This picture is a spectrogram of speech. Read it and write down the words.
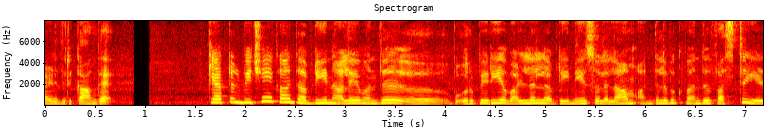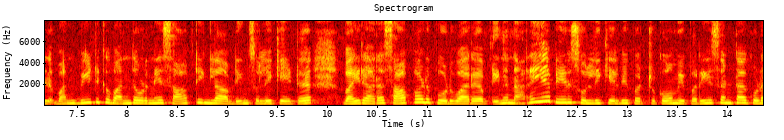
அழுதுருக்காங்க. கேப்டன் விஜயகாந்த் அப்படின்னாலே வந்து ஒரு பெரிய வள்ளல் அப்படின்னே சொல்லலாம். அந்த அளவுக்கு வந்து ஃபஸ்ட்டு எ வந் வீட்டுக்கு வந்த உடனே சாப்பிட்டீங்களா? அப்படின்னு சொல்லி கேட்டு வயிறார சாப்பாடு போடுவார் அப்படின்னு நிறைய பேர் சொல்லி கேள்விப்பட்டிருக்கோம் இப்போ ரீசென்ட்டா கூட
